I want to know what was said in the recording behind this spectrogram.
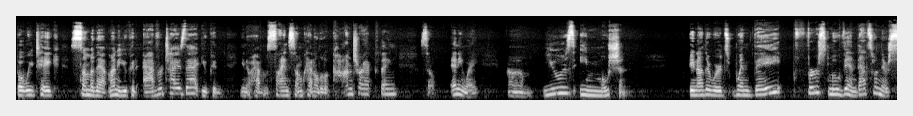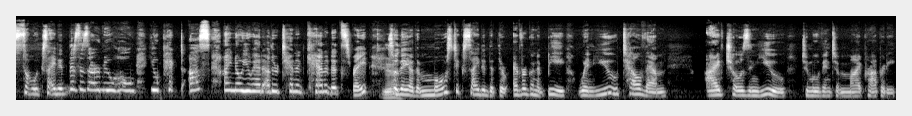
but we take some of that money. You could advertise that. You could, you know, have them sign some kind of little contract thing. So anyway, um, use emotion. In other words, when they first move in, that's when they're so excited. This is our new home. You picked us. I know you had other tenant candidates, right? Yeah. So they are the most excited that they're ever going to be when you tell them, I've chosen you to move into my property.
